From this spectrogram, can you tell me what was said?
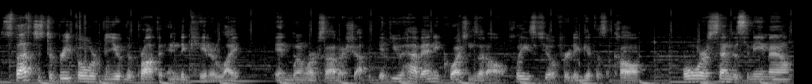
So that's just a brief overview of the profit indicator light in WinWorks Auto Shop. If you have any questions at all, please feel free to give us a call or send us an email.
